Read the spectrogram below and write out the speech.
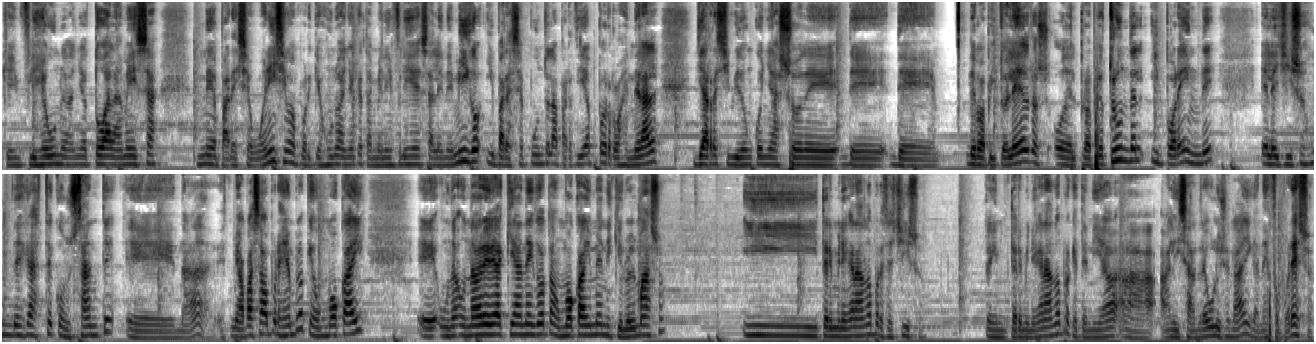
que inflige uno daño a toda la mesa me parece buenísimo porque es un daño que también le infliges al enemigo y para ese punto la partida por lo general ya ha recibido un coñazo de, de, de, Papito Ledros o del propio Trundle y por ende el hechizo es un desgaste constante. Eh, nada, me ha pasado por ejemplo que un Mokai, eh, una, una breve aquí anécdota, un Mokai me aniquiló el mazo y terminé ganando por ese hechizo. Terminé ganando porque tenía a, Lisandra evolucionada y gané fue por eso.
